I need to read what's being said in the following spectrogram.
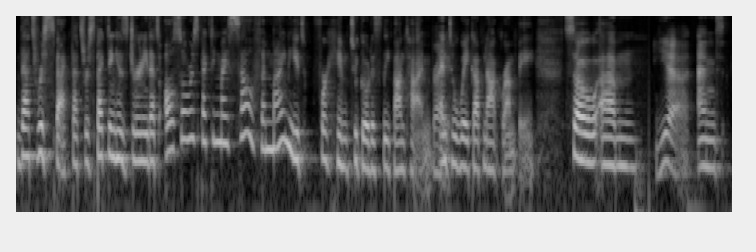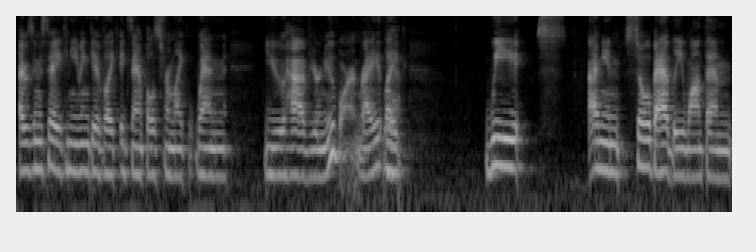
that's respect. That's respecting his journey. That's also respecting myself and my needs for him to go to sleep on time and to wake up not grumpy. So, um, Yeah, and I was gonna say, can you even give like examples from like when you have your newborn, right? Like we, I mean, so badly want them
